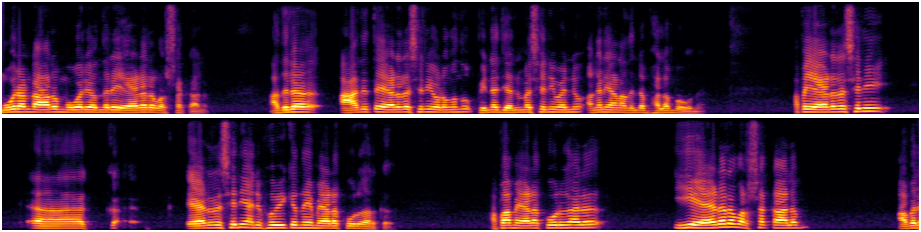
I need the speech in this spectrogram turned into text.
മൂ രണ്ടാറ് മൂവര ഒന്നര ഏഴര വർഷക്കാലം. അതിൽ ആദ്യത്തെ ഏഴര ശനി തുടങ്ങുന്നു പിന്നെ ജന്മശനി വന്നു അങ്ങനെയാണ് അതിന്റെ ഫലം പോകുന്നത്. അപ്പോൾ ഏഴര ശനി ഏഴര ശനി അനുഭവിക്കുന്ന ഈ മേടക്കൂറുകാർക്ക് അപ്പോൾ ആ മേടക്കൂറുകാർ ഈ ഏഴര വർഷക്കാലം അവർ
